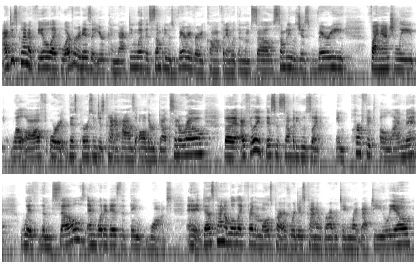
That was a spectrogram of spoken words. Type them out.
I just kind of feel like whoever it is that you're connecting with is somebody who's very, very confident within themselves, somebody who's just very financially well off or this person just kind of has all their ducks in a row. But I feel like this is somebody who's like in perfect alignment with themselves and what it is that they want. And it does kind of look like, for the most part, if we're just kind of gravitating right back to you, Leo,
